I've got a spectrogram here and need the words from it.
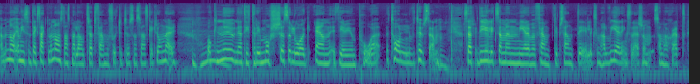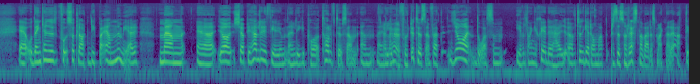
jag minns inte exakt, men någonstans mellan 35 och 40 000 svenska kronor. Och nu när jag tittade i morse så låg en ethereum på 12 000. Så att det är ju liksom en mer än en 50-procentig liksom halvering sådär, som, som har skett. Eh, och den kan ju få, såklart dippa ännu mer. Men eh, jag köper ju hellre ethereum när den ligger på 12 000 än när den Eller ligger hur? på 40 000. För att jag då som är väldigt engagerad i det här är övertygad om att precis som resten av världens marknader att det,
